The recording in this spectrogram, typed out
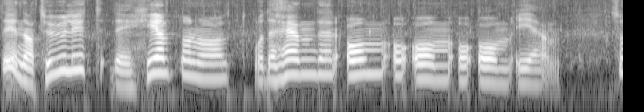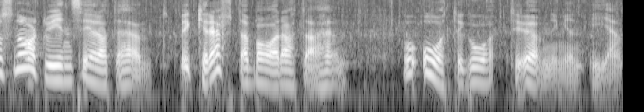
Det är naturligt, det är helt normalt och det händer om och om och om igen. Så snart du inser att det hänt, bekräfta bara att det har hänt och återgå till övningen igen.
